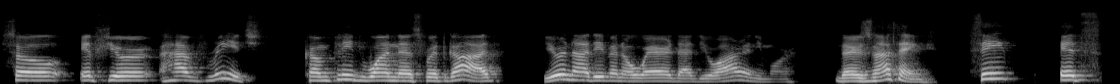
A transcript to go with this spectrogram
So if you have reached complete oneness with God, you're not even aware that you are anymore. There's nothing. See, it's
